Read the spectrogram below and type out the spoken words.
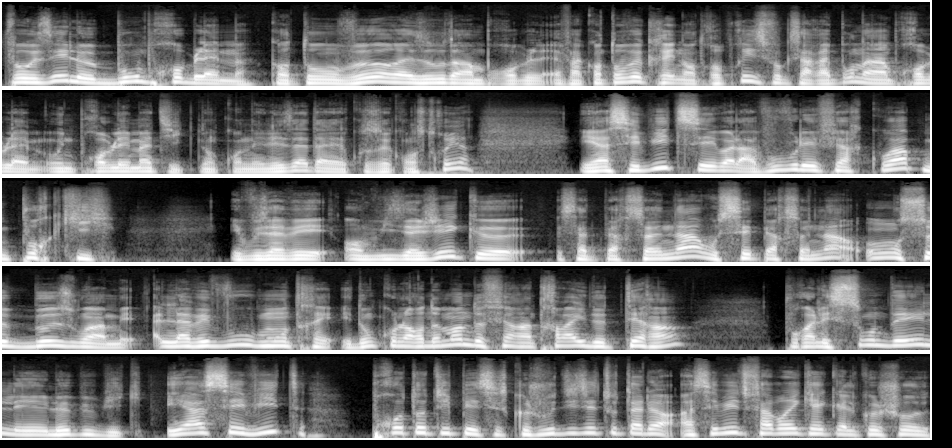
poser le bon problème. Quand on veut résoudre un problème, enfin quand on veut créer une entreprise, il faut que ça réponde à un problème ou une problématique. Donc on les aide à se construire. Et assez vite, c'est voilà, vous voulez faire quoi? Pour qui? Et vous avez envisagé que cette personne-là ou ces personnes-là ont ce besoin, mais l'avez-vous montré? Et donc on leur demande de faire un travail de terrain pour aller sonder le public. Et assez vite, prototyper, c'est ce que je vous disais tout à l'heure, assez vite fabriquer quelque chose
